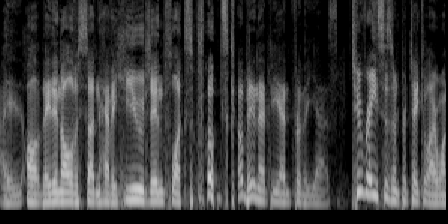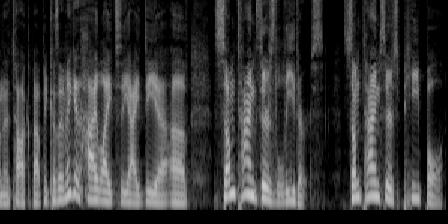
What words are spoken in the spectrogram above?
I all they didn't all of a sudden have a huge influx of votes come in at the end for the yes. Two races in particular I wanted to talk about because I think it highlights the idea of sometimes there's leaders, sometimes there's people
